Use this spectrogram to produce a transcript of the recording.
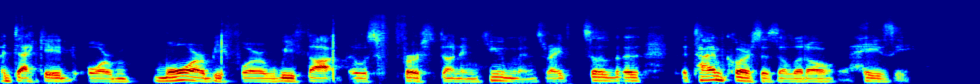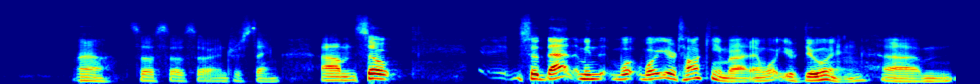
a decade or more before we thought it was first done in humans right? So the the time course is a little hazy. Yeah so so so interesting. Um so so that i mean what, what you're talking about and what you're doing um,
